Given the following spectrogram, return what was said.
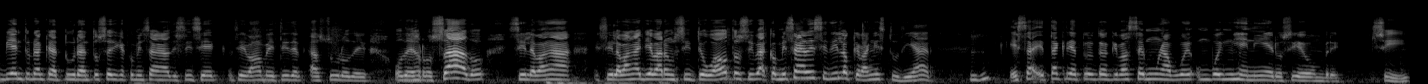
vientre una criatura, entonces ya comienzan a decir si, si van a vestir de azul o de, o de rosado, si le van a, si la van a llevar a un sitio o a otro, si va- comienzan a decidir lo que van a estudiar. Esa, esta criatura tengo que va a ser una un buen ingeniero si es hombre. Sí.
